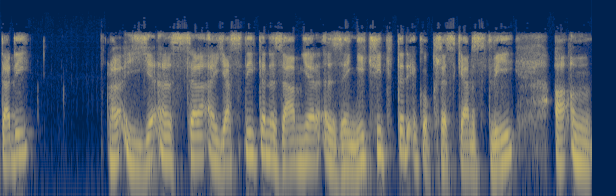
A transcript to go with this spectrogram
tady je eh, zcela jasný ten záměr zničit tedy jako křesťanství a mm,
